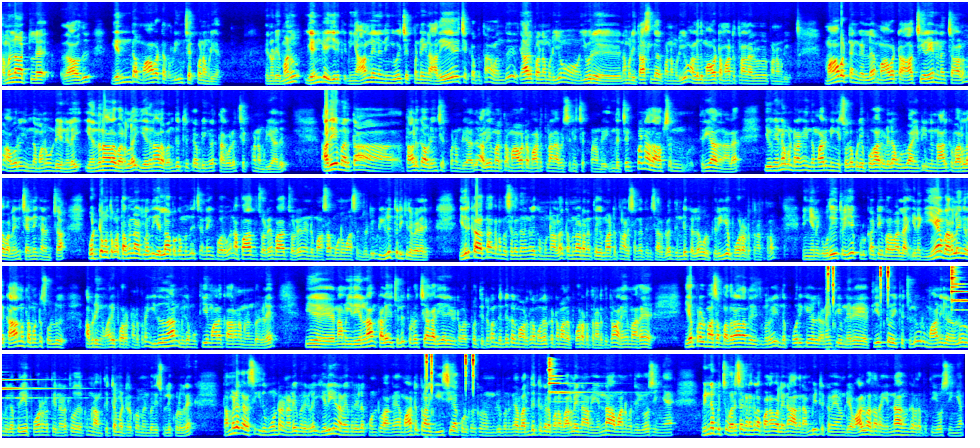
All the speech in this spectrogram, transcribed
தமிழ்நாட்டில் அதாவது எந்த மாவட்டத்துலேயும் செக் பண்ண முடியாது. என்னுடைய மனு எங்கே இருக்குது நீங்கள் ஆன்லைனில் நீங்கள் போய் செக் பண்ணுறீங்களா அதே செக்கப் தான் வந்து யார் பண்ண முடியும்? இவர் நம்முடைய தாசில்தார் பண்ண முடியும் அல்லது மாவட்ட மாற்றுத்திறனாளி அலுவலர் பண்ண முடியும். மாவட்டங்களில் மாவட்ட ஆட்சியரே நினச்சாலும் அவர் இந்த மனுவுடைய நிலை எதனால் வரல எதனால் வந்துட்டுருக்கு அப்படிங்கிற தகவலை செக் பண்ண முடியாது. அதே மாதிரி தான் தாலுக்காவிலையும் செக் பண்ண முடியாது. அதே மாதிரி தான் மாவட்ட மாற்றுத்திறனாளி ஆஃபீஸ்லையும் செக் பண்ண முடியாது. இந்த செக் பண்ணாத ஆப்ஷன் தெரியாதனால இவங்க என்ன பண்ணுறாங்க இந்த மாதிரி நீங்கள் சொல்லக்கூடிய புகார்கள் எல்லாம் உள்வாங்கிட்டு இந்த நாளுக்கு வரல வரலன்னு சென்னைக்கு அனுப்பிச்சா ஒட்டுமொத்தமாக தமிழ்நாட்டிலேருந்து எல்லா பக்கம் வந்து சென்னைக்கு போகிறவங்க நான் பார்த்து சொல்கிறேன் பார்த்து சொல்கிறேன் ரெண்டு மாதம் மூணு மாதம்னு சொல்லிட்டு இப்படி இழுத்தடிக்கிற வேலை இருக்குது இதற்காகத்தான் கடந்த சில தினங்களுக்கு முன்னால் தமிழ்நாடு அனைத்து மாற்றுத்திறனாளி சங்கத்தின் சார்பில் திண்டுக்கல்ல ஒரு பெரிய போராட்டத்தை நடத்தணும் நீங்கள் எனக்கு உதவித்தொகையே கொடுக்காட்டியும் பரவாயில்ல எனக்கு ஏன் வரலைங்கிற காரணத்தை மட்டும் சொல்லு அப்படிங்கிற மாதிரி போராட்டம் நடத்துகிறோம் இதுதான் மிக முக்கியமான காரணம் நண்பர்களே. நாம் இதையெல்லாம் கலையை சொல்லி தொடர்ச்சியாக அதிகாரிகள்கிட்ட வற்புறுத்திட்டு இருக்கோம். திண்டுக்கல் மாவட்டத்தில் முதற்கட்டமாக அந்த போராட்டத்தை நடத்திட்டோம். அநேகமாக ஏப்ரல் மாதம் பதினாறாம் தேதி முறை இந்த கோரிக்கைகள் அனைத்தையும் நிறைய தீர்த்து வைக்க சொல்லி ஒரு மாநில அளவில் ஒரு மிகப்பெரிய போராட்டத்தை நடத்துவதற்கும் நாம் திட்டமிட்டிருக்கோம் என்பதை சொல்லிக் கொள்கிறேன். தமிழக அரசு இது போன்ற நடைமுறைகளை எளிய நடைமுறைகளை கொண்டு வாங்க மாற்றுத்திறனாளிக்கு ஈஸியாக கொடுக்க முடிவு பண்ணுங்க வந்துட்டு இருக்கிற பணம் வரலைன்னா அவன் என்ன ஆவான்னு கொஞ்சம் யோசிங்க. விண்ணப்பிச்சு வருஷக்கணக்கில் பணம் வரலைன்னா அதை நம்பிட்டு இருக்க வேண்டிய வாழ்வாதாரம் என்ன ஆகுங்கிறத பற்றி யோசிங்க.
